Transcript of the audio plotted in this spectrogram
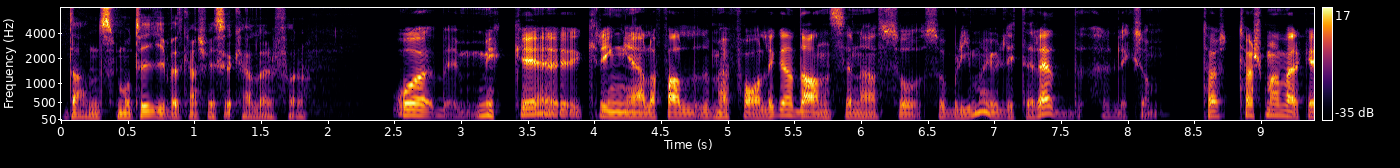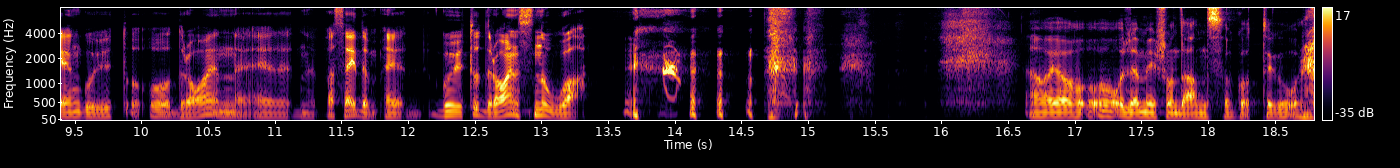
dansmotivet, kanske vi ska kalla det för. Och mycket kring i alla fall de här farliga danserna så, så blir man ju lite rädd. Liksom. Törs, törs man verkligen gå ut och, och dra en, en, vad säger de, eh, gå ut och dra en snoa? ja, jag håller mig från dans så gott det går.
